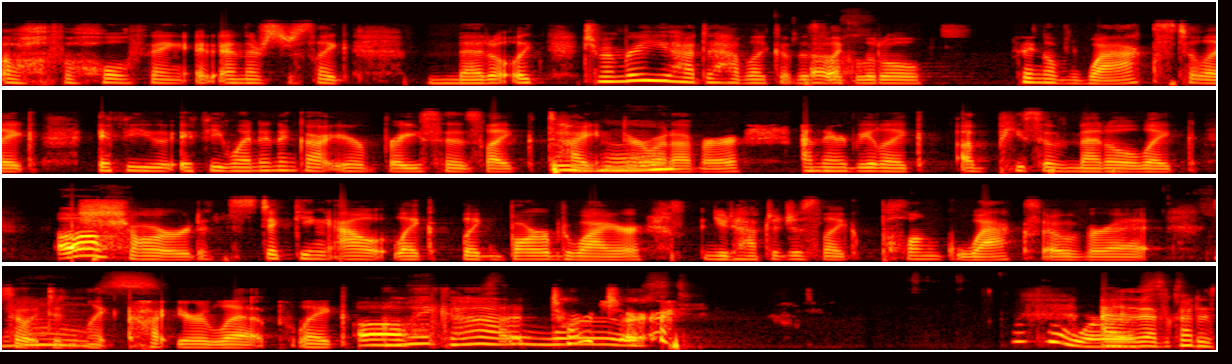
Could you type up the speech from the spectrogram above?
Oh, the whole thing, and, and there's just like metal. Like, do you remember you had to have like this like Ugh. little thing of wax to like if you if you went in and got your braces like tightened or Mhm. whatever, and there'd be like a piece of metal like Oh, shard sticking out like like barbed wire and you'd have to just like plunk wax over it so it didn't like Yes. cut your lip like oh, Oh, my it's the god torture worst. That's the worst. and i've got to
